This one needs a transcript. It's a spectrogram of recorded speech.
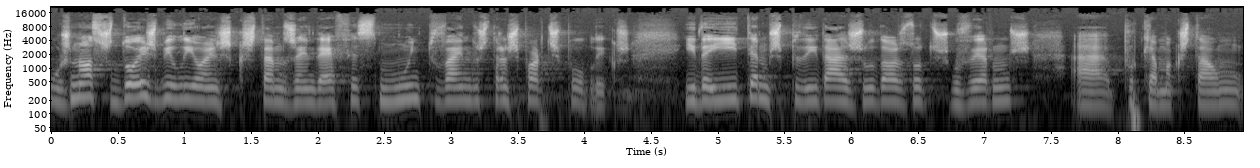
Os nossos 2 bilhões que estamos em déficit, muito vem dos transportes públicos. E daí temos pedido a ajuda aos outros governos, uh, porque é uma questão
